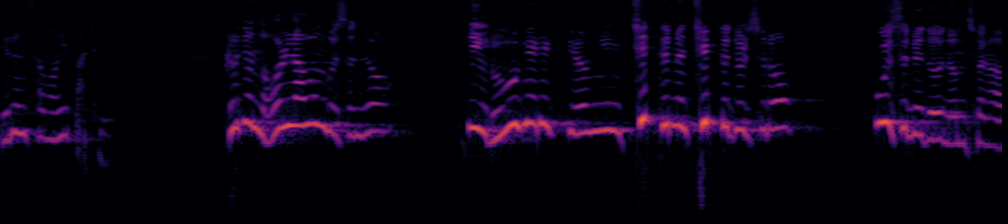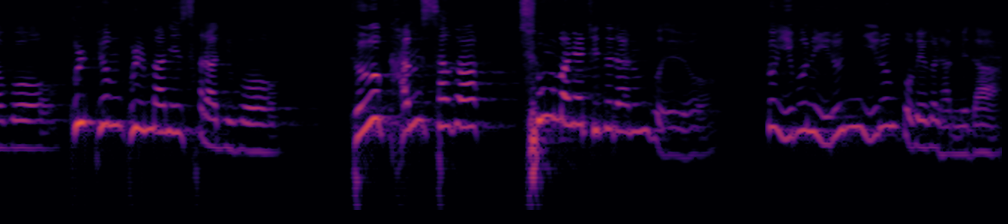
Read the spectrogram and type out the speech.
이런 상황이 빠집니다. 그런데 놀라운 것은요, 이 루게릭 병이 짙으면 짙어질수록 웃음이 더 넘쳐나고 불평 불만이 사라지고 더 감사가 충만해지더라는 거예요. 그 이분은 이런 이런 고백을 합니다.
